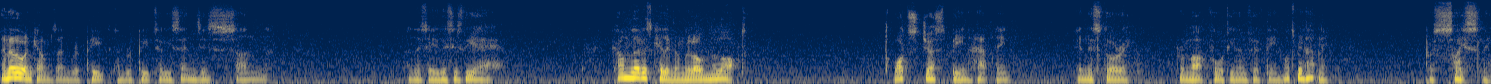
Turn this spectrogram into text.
Another one comes and repeat and repeat till he sends his son. And they say, this is the heir. Come, let us kill him and we'll own the lot. What's just been happening in this story from Mark 14 and 15? What's been happening? Precisely,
